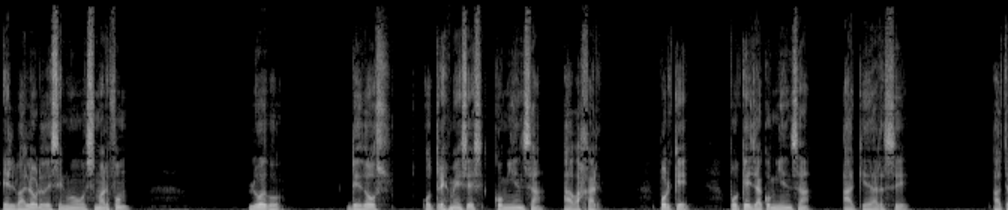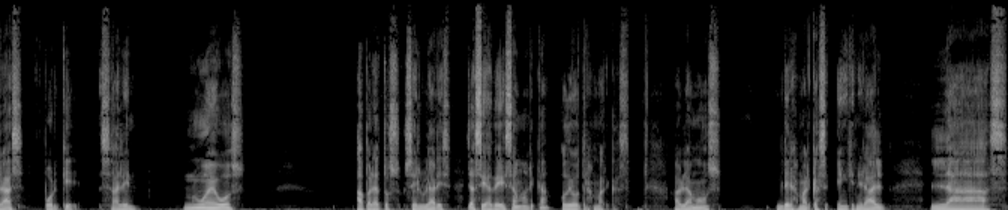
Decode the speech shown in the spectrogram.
el valor de ese nuevo smartphone luego de dos o tres meses comienza a bajar. ¿Por qué? Porque ya comienza a quedarse atrás porque salen nuevos aparatos celulares, ya sea de esa marca o de otras marcas. Hablamos de las marcas en general, las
